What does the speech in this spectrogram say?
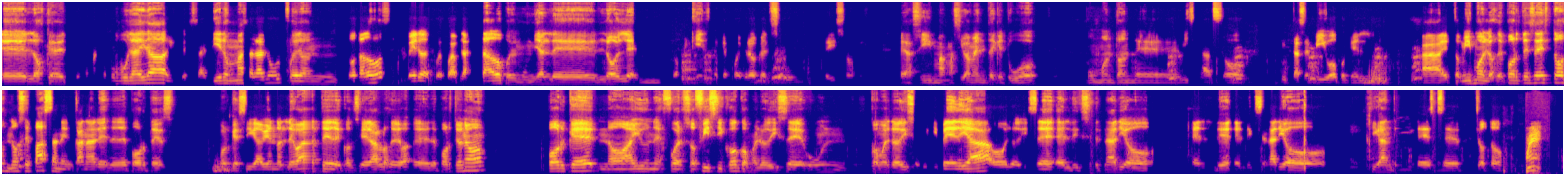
eh, los que tuvieron más popularidad y que salieron más a la luz fueron Dota 2, pero después fue aplastado por el Mundial de LOL en 2015, que fue creo que el segundo que se hizo eh, así más masivamente, que tuvo un montón de vistas o vistas en vivo, porque el- a esto mismo, los deportes estos no se pasan en canales de deportes, porque sigue habiendo el debate de considerarlos de, eh, deporte o no, porque no hay un esfuerzo físico, como lo dice un, como lo dice Wikipedia o lo dice el diccionario, el, el diccionario gigante ese choto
